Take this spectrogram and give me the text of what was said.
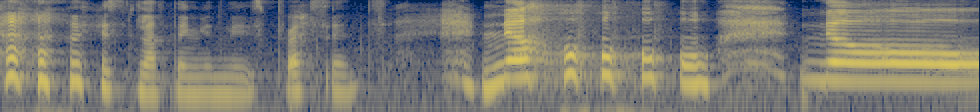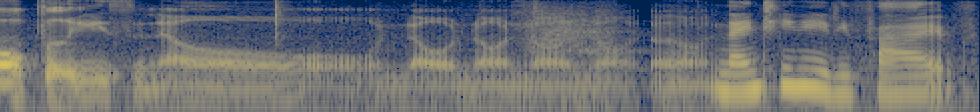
There's nothing in these presents. No! No! Please, no. No, no, no, no, no. 1985.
